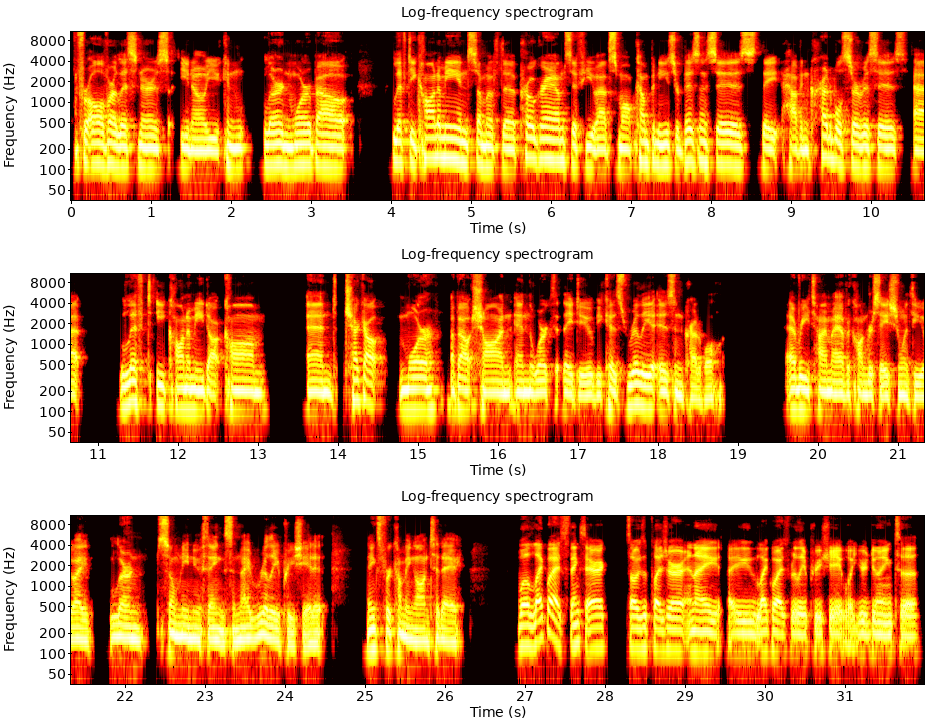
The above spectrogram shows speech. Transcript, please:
For all of our listeners, you know, you can learn more about Lift Economy and some of the programs if you have small companies or businesses. They have incredible services at lifteconomy.com and check out more about Shawn and the work that they do because really it is incredible. Every time I have a conversation with you, I learn so many new things and I really appreciate it. Thanks for coming on today. Well, likewise. Thanks, Eric. It's always a pleasure. And I, I likewise really appreciate what you're doing to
